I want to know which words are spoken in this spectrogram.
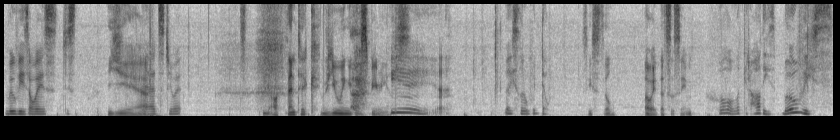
movies always just Yeah. adds to it. The authentic viewing experience. Yeah. Nice little window. Is he still? Oh wait, that's the same. Oh, look at all these movies.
